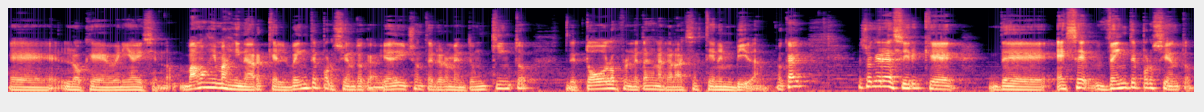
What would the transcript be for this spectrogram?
eh, lo que venía diciendo. Vamos a imaginar que el 20% que había dicho anteriormente, un quinto de todos los planetas en las galaxias tienen vida. ¿Ok? Eso quiere decir que de ese 20%,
